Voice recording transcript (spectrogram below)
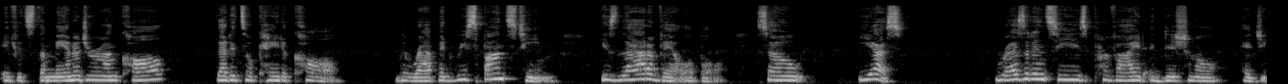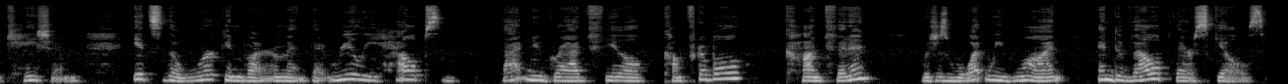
If it's the manager on call, that it's okay to call. The rapid response team, is that available? So, yes, Residencies provide additional education. It's the work environment that really helps that new grad feel comfortable, confident, which is what we want, and develop their skills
